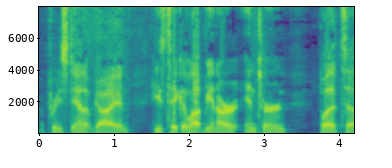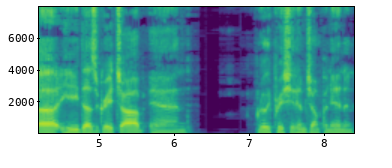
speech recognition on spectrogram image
a pretty stand up guy. And he's taken a lot being our intern, but, uh, he does a great job and really appreciate him jumping in. And,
